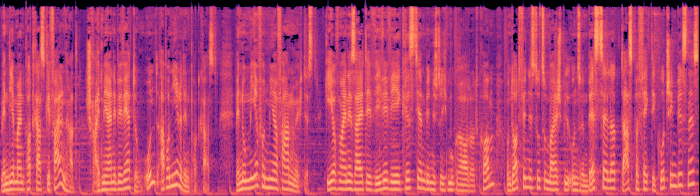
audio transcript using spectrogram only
Wenn dir mein Podcast gefallen hat, schreib mir eine Bewertung und abonniere den Podcast. Wenn du mehr von mir erfahren möchtest, geh auf meine Seite www.christian-mugrauer.com und dort findest du zum Beispiel unseren Bestseller Das perfekte Coaching Business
